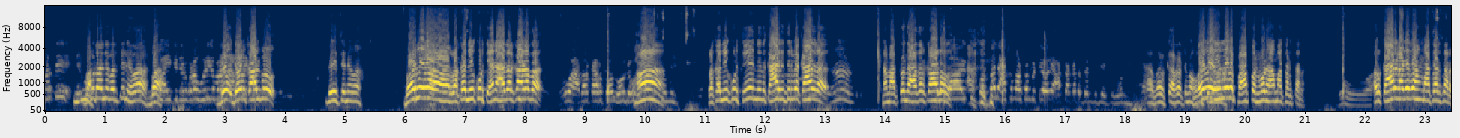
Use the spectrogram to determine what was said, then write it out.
ಬರ್ತಿ. ನಿಮ್ ಕೂಡನೇ ಬರ್ತೀನಿ ಅವ್ವ ಬಾ. ಬಾ, ನಿನ್ ಕೂಡ ಊರಿಗೆ ಬಾ. ದೇವ್ ದೇವ್ರ ಕಾಲ್ ಬೀಳು ಬೀಳ್ತೀನಿ ಅವ್ವ ಬರ್ಲಿ ರೊಕ್ಕ ನೀ ಕೊಡ್ತೇನ ಆಧಾರ್ ಕಾರ್ಡ್ ಅದ? ಆಧಾರ್ ಕಾರ್ಡ್ ತಗೊಂಡ್ ಹೋಗಿ ಹಾ. ರೊಕ್ಕ ನೀ ಕೊಡ್ತಿ. ನಿನ್ ಕಾರ್ ಇದ್ದಿರ್ಬೇಕಾದ್ರ. ನಮ್ಮ ಅಕ್ಕಂದ ಆಧಾರ್ ಕಾರ್ಡ್. ಆಧಾರ್ ಕಾರ್ಡ್ ಪಾಪ ನೋಡಿ ಹಂಗ ಮಾತಾಡ್ತಾರ. ಅವ್ರ ಕಾರ್ ಗಾಡಿ ಹಂಗ ಮಾತಾಡ್ತಾರ.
